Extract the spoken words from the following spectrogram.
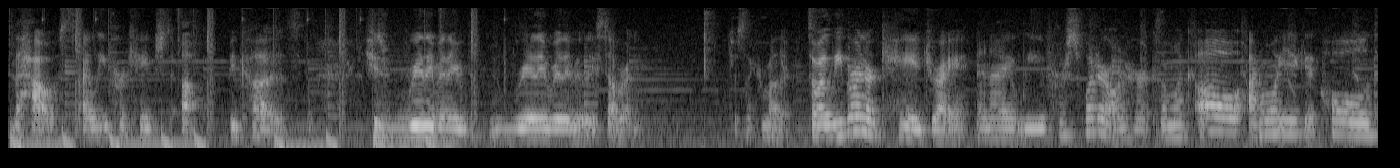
the house, I leave her caged up because she's really, really, really, really, really stubborn. Just like her mother. So I leave her in her cage, right? And I leave her sweater on her because I'm like, oh, I don't want you to get cold.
